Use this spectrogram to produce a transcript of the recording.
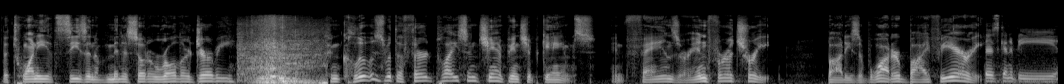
The 20th season of Minnesota Roller Derby concludes with the third place in championship games, and fans are in for a treat. Bodies of Water by Fieri. There's going to be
